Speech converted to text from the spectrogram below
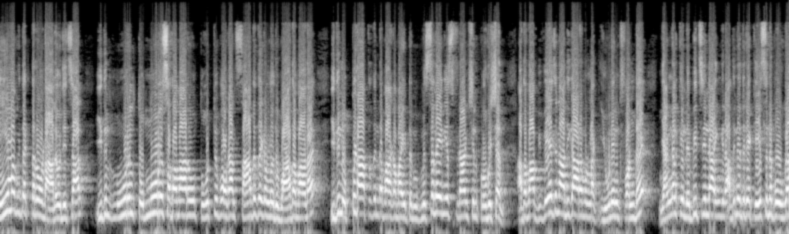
നിയമവിദഗ്ധരോട് ആലോചിച്ചാൽ ഇതിൽ നൂറിൽ തൊണ്ണൂറ് ശതമാനവും തോറ്റുപോകാൻ സാധ്യതയുള്ള ഒരു വാദമാണ്. ഇതിൽ ഒപ്പിടാത്തതിന്റെ ഭാഗമായിട്ട് മിസലേനിയസ് ഫിനാൻഷ്യൽ പ്രൊവിഷൻ അഥവാ വിവേചനാധികാരമുള്ള യൂണിയൻ ഫണ്ട് ഞങ്ങൾക്ക് ലഭിച്ചില്ല എങ്കിൽ അതിനെതിരെ കേസിന് പോവുക.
